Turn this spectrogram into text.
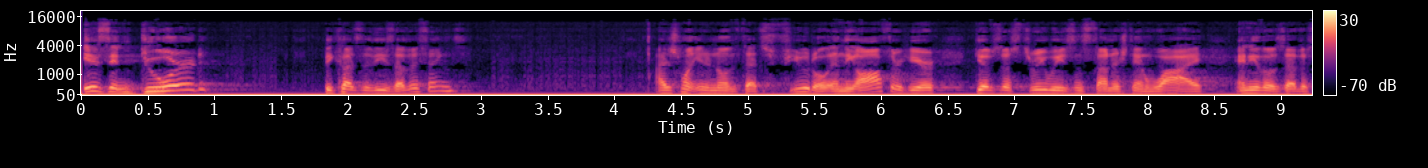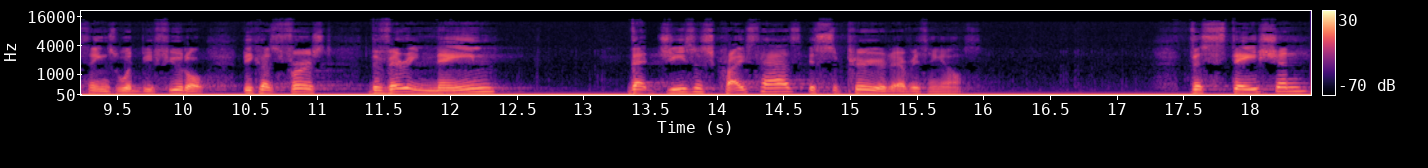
is endured because of these other things. I just want you to know that that's futile. And the author here gives us three reasons to understand why any of those other things would be futile. Because, first, the very name that Jesus Christ has is superior to everything else. The station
